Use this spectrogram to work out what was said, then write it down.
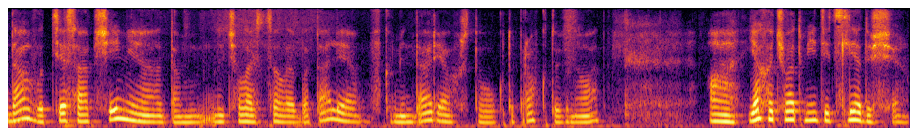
Да, вот те сообщения, там началась целая баталия в комментариях, что кто прав, кто виноват. Я хочу отметить следующее,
